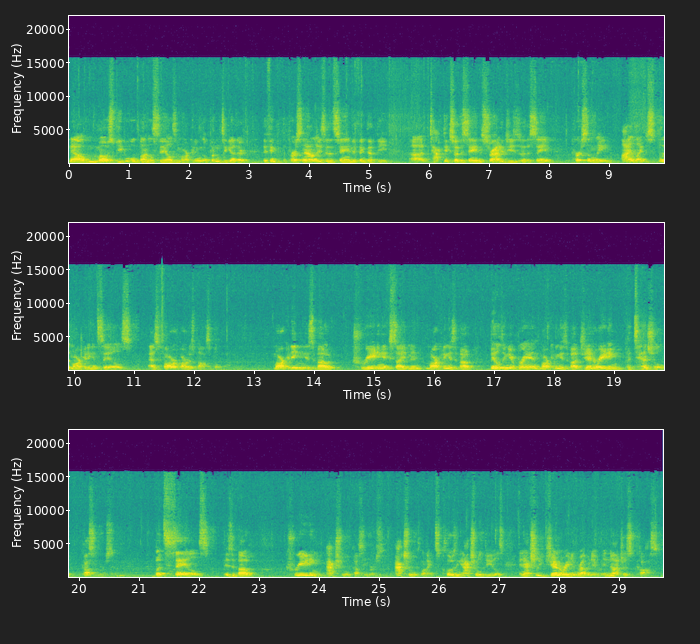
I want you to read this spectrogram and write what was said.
Now, most people will bundle sales and marketing, they'll put them together. They think that the personalities are the same, they think that the uh, tactics are the same, the strategies are the same. Personally, I like to split marketing and sales as far apart as possible. Marketing is about creating excitement. Marketing is about building your brand. Marketing is about generating potential customers. But sales is about creating actual customers, actual clients, closing actual deals, and actually generating revenue and not just cost.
